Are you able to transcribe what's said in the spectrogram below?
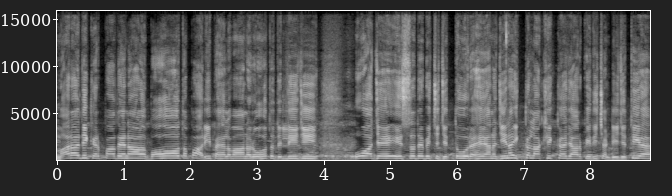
ਮਹਾਰਾਜ ਦੀ ਕਿਰਪਾ ਦੇ ਨਾਲ ਬਹੁਤ ਭਾਰੀ ਪਹਿਲਵਾਨ ਰੋਹਤ ਦਿੱਲੀ ਜੀ, ਉਹ ਅੱਜ ਇਸ ਦੇ ਵਿੱਚ ਜਿੱਤੂ ਰਹੇ ਹਨ, ਜਿਨ੍ਹਾਂ 1 ਲੱਖ 1000 ਰੁਪਏ ਦੀ ਝੰਡੀ ਜਿੱਤੀ ਹੈ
